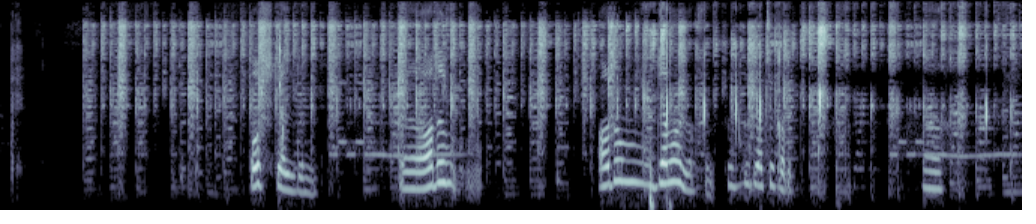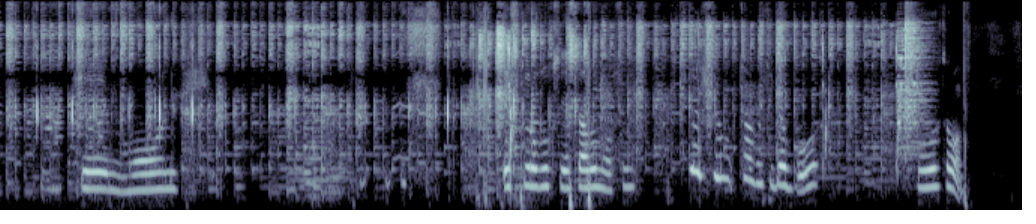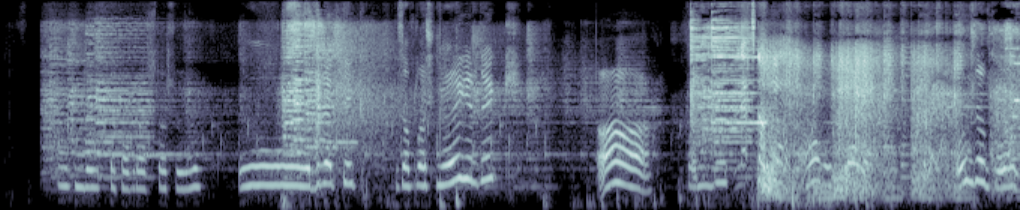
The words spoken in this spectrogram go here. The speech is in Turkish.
Hoş geldin. Ee, adım adım Cemal olsun. Çünkü gerçek adım. Ha. Cemal. Eski Roblox hesabım olsun. Yaşım tabii ki de bu. Bu tamam. Aslında ilk defa Brawl söylüyorum. Oo, direkt tek hesaplaşmaya girdik. Aa, get it. ama bu kolay. O yüzden kolay.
